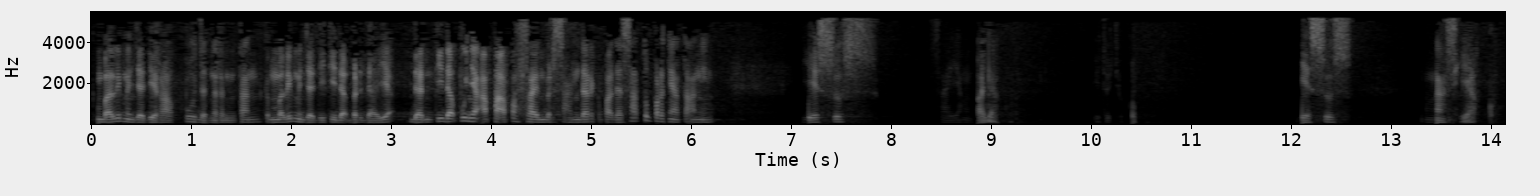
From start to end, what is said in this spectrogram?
Kembali menjadi rapuh dan rentan, kembali menjadi tidak berdaya, dan tidak punya apa-apa selain bersandar kepada satu pernyataan ini. Yesus sayang padaku. Itu cukup. Yesus mengasihi aku.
